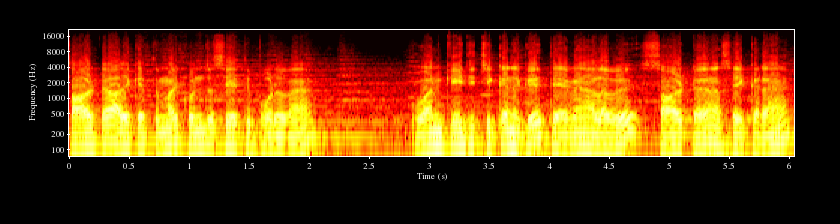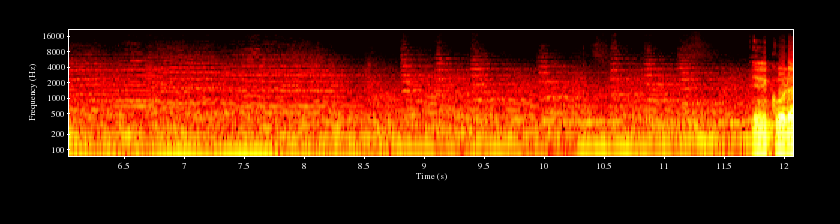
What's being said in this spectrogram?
சால்ட்டை அதுக்கேற்ற மாதிரி கொஞ்சம் சேர்த்து போடுவேன். ஒன் கேஜி சிக்கனுக்கு தேவையான அளவு சால்ட்டை நான் சேர்க்குறேன். இது கூட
